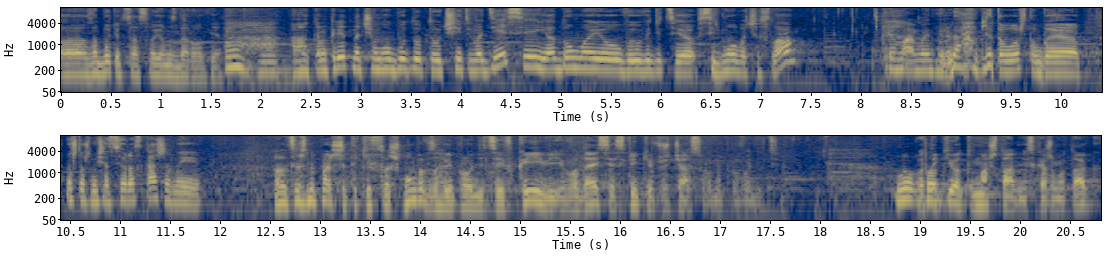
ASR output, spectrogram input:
э, заботиться о своем здоровье. А конкретно чему будут учить в Одессе, я думаю, вы увидите 7 числа. Тримаємо інтерес. Да, для того, щоб... Ну що ж, ми зараз все розкажемо і Але це ж не перші такі флешмоби взагалі проводяться і в Києві, і в Одесі. Скільки вже часу вони проводяться? Ну, От такі от масштабні, скажімо так.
